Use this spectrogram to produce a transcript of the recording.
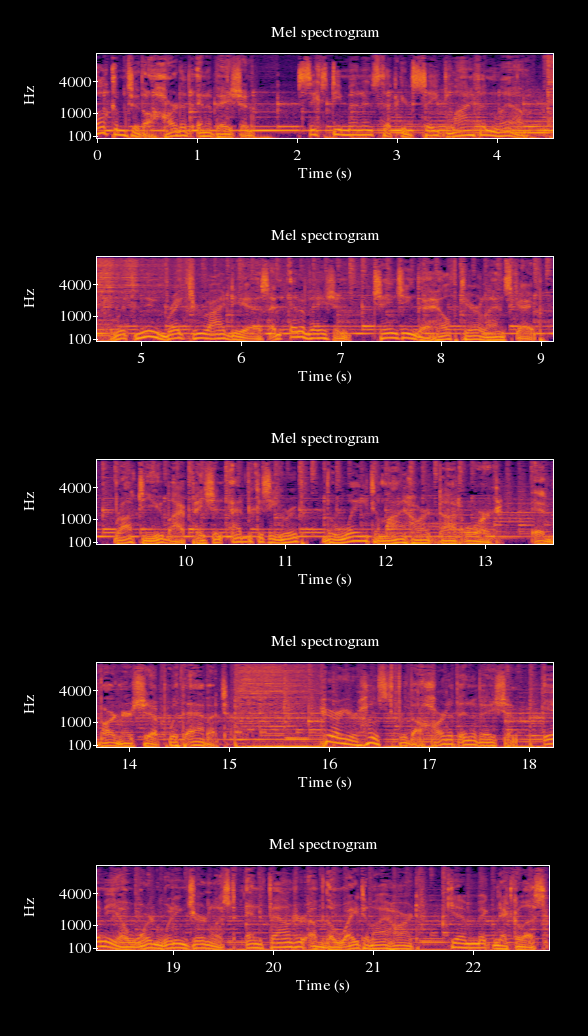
Welcome to the Heart of Innovation. 60 minutes that can save life and limb with new breakthrough ideas and innovation changing the healthcare landscape. Brought to you by patient advocacy group thewaytomyheart.org in partnership with Abbott. Here are your hosts for the Heart of Innovation, Emmy Award winning journalist and founder of The Way to My Heart, Kym McNicholas,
